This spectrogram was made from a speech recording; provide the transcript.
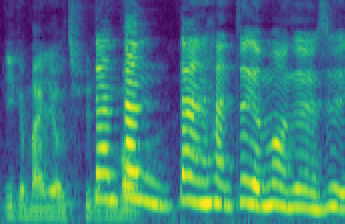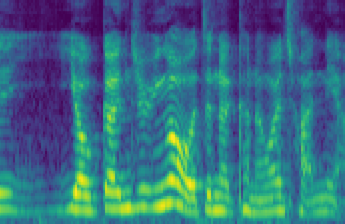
一个蛮有趣的，但但但他这个梦真的是有根据，因为我真的可能会穿娘，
